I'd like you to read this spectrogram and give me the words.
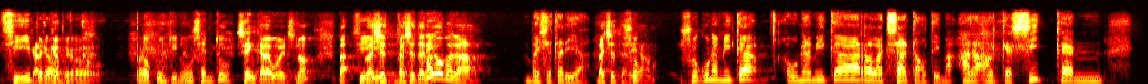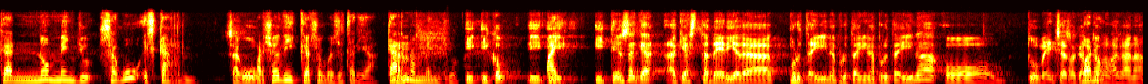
Sí, que, però, que... però, però continuo sent tu. Sí, encara ho ets, no? Va, sí. Vegetarià ah, o vegà? Vegetarià. Vegetarià. Soc, soc una mica, una mica relaxat al tema. Ara, el que sí que, que no menjo segur és carn. Segur. Per això dic que sóc vegetarià. Carn mm. no en menjo. I, i, com, i, i, i tens aquesta dèria de proteïna, proteïna, proteïna o tu menges el que bueno, et dóna la gana?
